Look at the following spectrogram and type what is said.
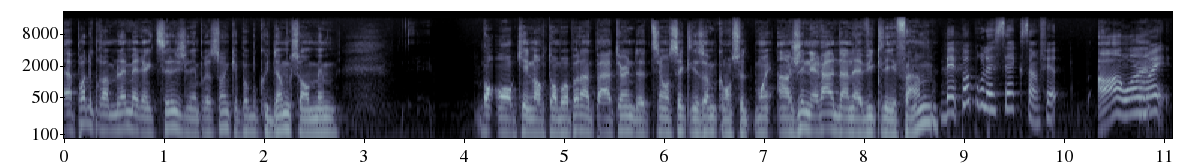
à part des problèmes érectiles, j'ai l'impression qu'il n'y a pas beaucoup d'hommes qui sont même. Bon, OK, on ne retombera pas dans le pattern de. On sait que les hommes consultent moins en général dans la vie que les femmes. Ben, pas pour le sexe, en fait. Ah ouais? Ouais.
